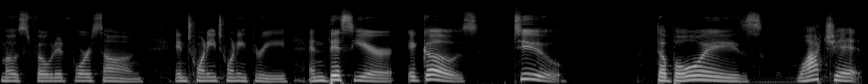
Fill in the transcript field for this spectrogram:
most voted for song in 2023. And this year it goes to The Boyz. Watch it.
